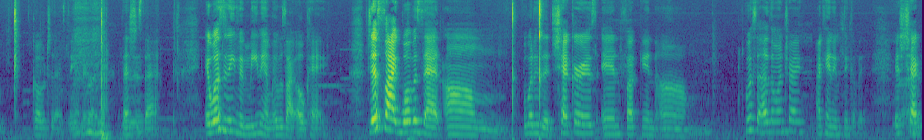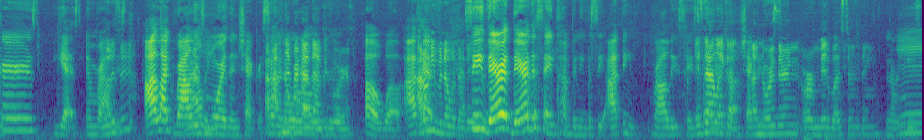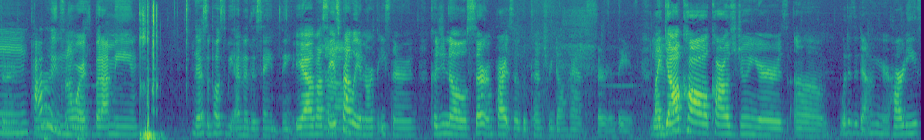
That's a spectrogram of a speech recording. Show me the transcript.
go to that standard. Like, that's just that. It wasn't even medium. It was like okay, just like what was that? Um, what is it? Checkers and fucking um, what's the other one? Trey, I can't even think of it. It's? Checkers. Yes, and What Rally's. is it? I like Rally's, Rally's. more than checkers. I don't I've even know never had that Rally's is. before. oh well, I've I don't had- even know what that is. See, they're they're the same company, but see, I think Rally's tastes. Is that like a, than a Checkers. northern or midwestern thing? Northeastern. Mm, probably or something. north, but I mean, they're supposed to be under the same thing. Yeah, I was about to say it's probably a northeastern because you know certain parts of the country don't have certain things. Like Yeah. y'all call Carl's Jr.'s, um, what is it down here? Hardee's,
